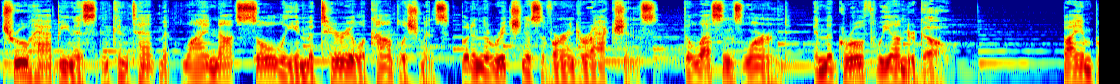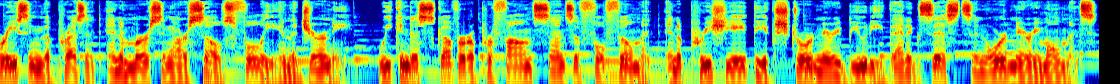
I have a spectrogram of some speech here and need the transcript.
True happiness and contentment lie not solely in material accomplishments but in the richness of our interactions, the lessons learned, and the growth we undergo. By embracing the present and immersing ourselves fully in the journey, we can discover a profound sense of fulfillment and appreciate the extraordinary beauty that exists in ordinary moments.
